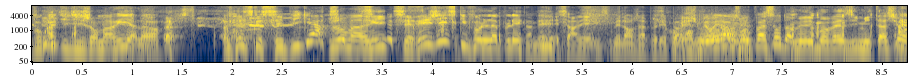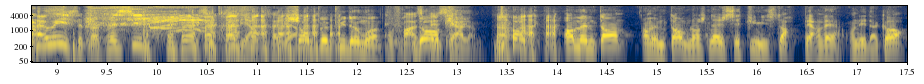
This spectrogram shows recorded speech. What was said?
Pourquoi tu dis Jean-Marie alors Parce que c'est Bigard, Jean-Marie. C'est Régis qu'il faut l'appeler. Non mais les- il se mélange un peu les pages. Je me mélange mes pinceaux dans mes mauvaises imitations. Ah oui, c'est pas facile. C'est très bien, très bien. J'en peux plus de moi. On fera un Donc, spécial. Donc, en même temps, en même temps, Blanche-Neige, c'est une histoire pervers. On est d'accord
